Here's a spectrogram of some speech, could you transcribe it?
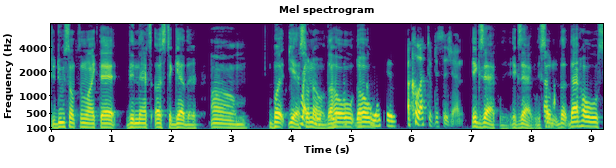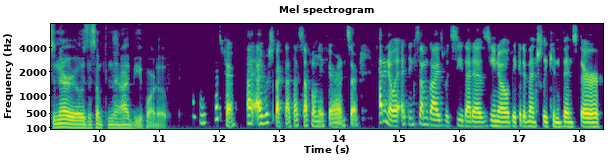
to do something like that, then that's us together. Um, but yeah, so no, the whole the whole a collective decision. exactly exactly. So Okay. th- that whole scenario isn't something that I'd be a part of. Okay, That's fair. I, I respect that. That's definitely a fair answer. I don't know. I think some guys would see that as, you know, they could eventually convince their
